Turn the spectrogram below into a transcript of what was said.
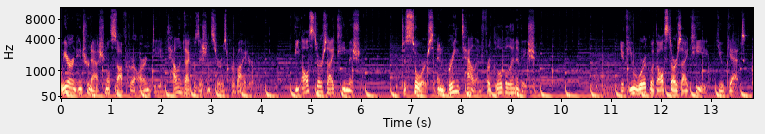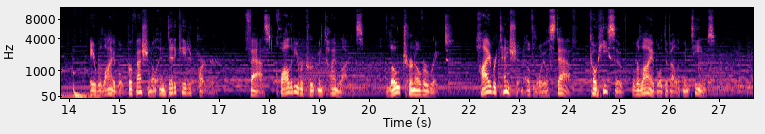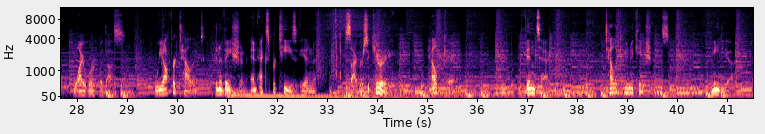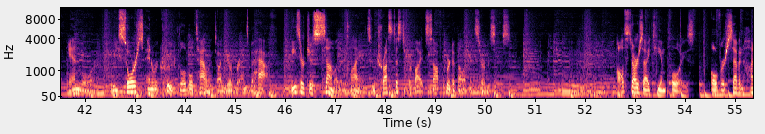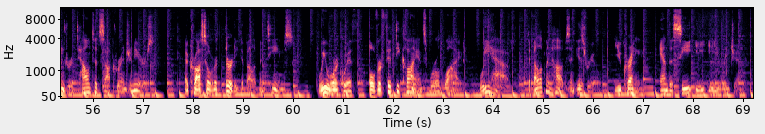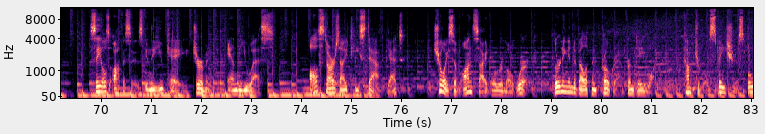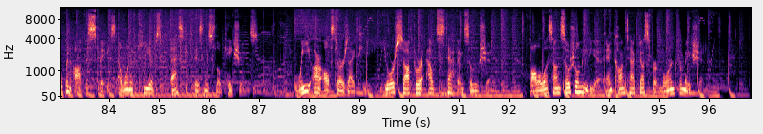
We are an international software R&D and talent acquisition service provider. The All-Stars IT mission to source and bring talent for global innovation. If you work with All-Stars IT, you get a reliable, professional, and dedicated partner, fast, quality recruitment timelines, low turnover rate, high retention of loyal staff, cohesive, reliable development teams. Why work with us? We offer talent, innovation, and expertise in cybersecurity, healthcare, fintech, telecommunications, media, and more. We source and recruit global talent on your brand's behalf. These are just some of the clients who trust us to provide software development services. All Stars IT employs over 700 talented software engineers across over 30 development teams. We work with over 50 clients worldwide. We have development hubs in Israel, Ukraine, and the CEE region sales offices in the UK, Germany, and the US. All Stars IT staff get choice of on site or remote work, learning and development program from day one, comfortable, spacious, open office space at one of Kiev's best business locations. We are All Stars IT, your software outstaffing solution. Follow us on social media and contact us for more information.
